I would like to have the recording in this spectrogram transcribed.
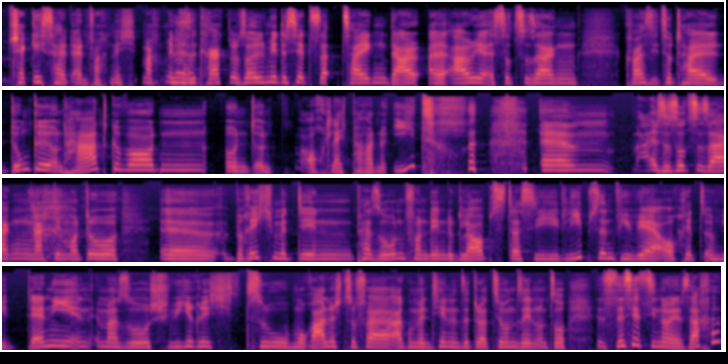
checke ich es halt einfach nicht. Macht mir ja. diese Charakter, soll mir das jetzt zeigen, da äh, Arya ist sozusagen quasi total dunkel und hart geworden und, und auch leicht paranoid. ähm, also sozusagen nach dem Motto, äh, brich mit den Personen, von denen du glaubst, dass sie lieb sind, wie wir auch jetzt irgendwie Danny in immer so schwierig zu moralisch zu verargumentierenden Situationen sehen und so. Ist das jetzt die neue Sache?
